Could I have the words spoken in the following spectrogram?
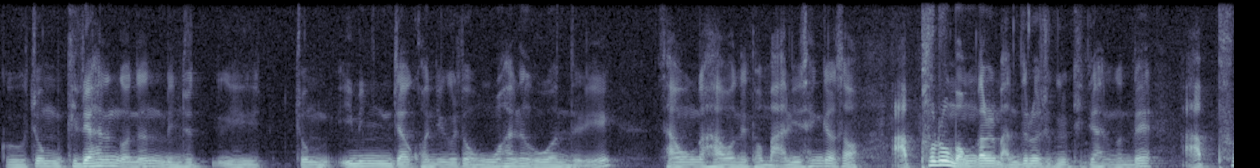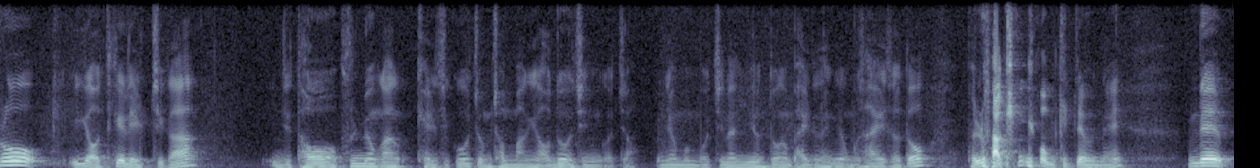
그 좀 기대하는 거는 민주 이좀 이민자 권익을 더 옹호하는 의원들이 상원과 하원에 더 많이 생겨서 앞으로 뭔가를 만들어 주길 기대하는 건데 앞으로 이게 어떻게 될지가 이제 더 불명확해지고 좀 전망이 어두워지는 거죠. 왜냐하면 뭐 지난 2년 동안 바이든 행정부 사이에서도 별로 바뀐 게 없기 때문에. 근데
